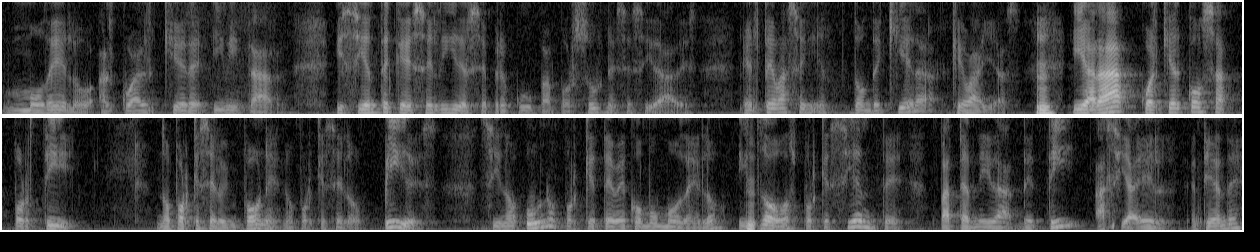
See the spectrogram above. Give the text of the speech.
modelo al cual quiere imitar y siente que ese líder se preocupa por sus necesidades, él te va a seguir donde quiera que vayas mm. y hará cualquier cosa por ti, no porque se lo impones, no porque se lo pides, sino uno porque te ve como un modelo y mm. dos porque siente paternidad de ti hacia él, ¿entiendes?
